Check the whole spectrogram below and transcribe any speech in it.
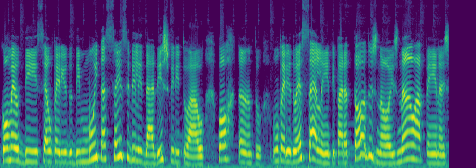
Como eu disse, é um período de muita sensibilidade espiritual, portanto, um período excelente para todos nós, não apenas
